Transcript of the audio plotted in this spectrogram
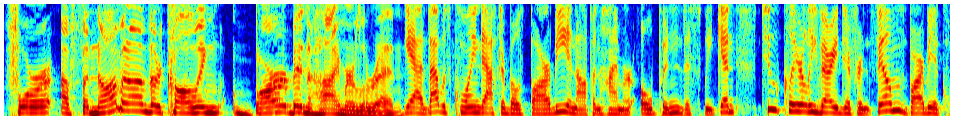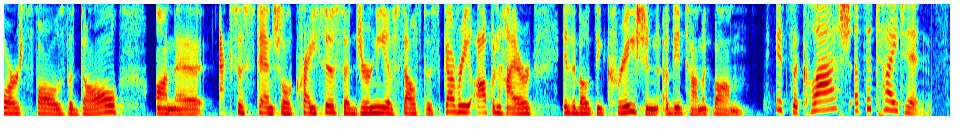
for a phenomenon they're calling Barbenheimer, Loren. Yeah, that was coined after both Barbie and Oppenheimer opened this weekend. Two clearly very different films. Barbie, of course, follows the doll on an existential crisis, a journey of self discovery. Oppenheimer is about the creation of the atomic bomb. It's a clash of the titans.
